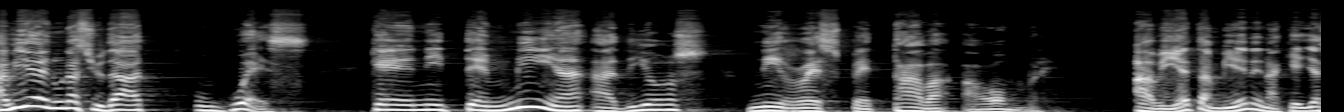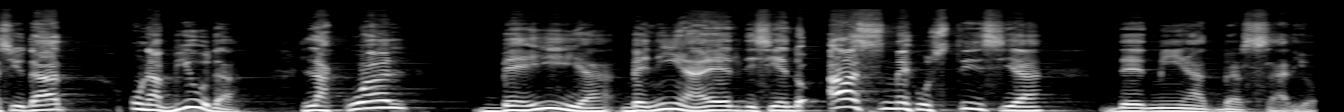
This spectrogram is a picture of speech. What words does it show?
Había en una ciudad un juez que ni temía a Dios ni respetaba a hombre. Había también en aquella ciudad una viuda, la cual veía, venía a él diciendo, hazme justicia de mi adversario.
